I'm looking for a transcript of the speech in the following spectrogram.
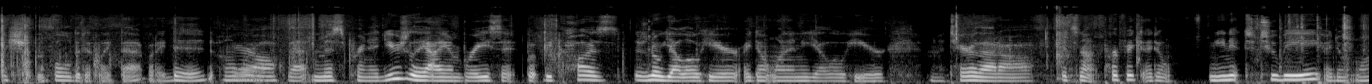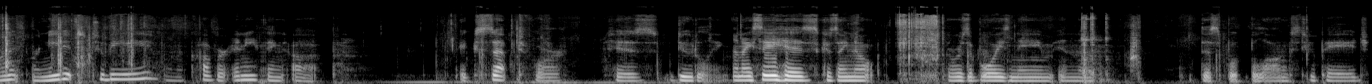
I shouldn't have folded it like that, but I did. I'll tear off that misprinted. Usually I embrace it, but because there's no yellow here, I don't want any yellow here. I'm going to tear that off. It's not perfect. I don't mean it to be. I don't want it or need it to be. I'm going to cover anything up except for his doodling. And I say his because I know there was a boy's name in the this book belongs to page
